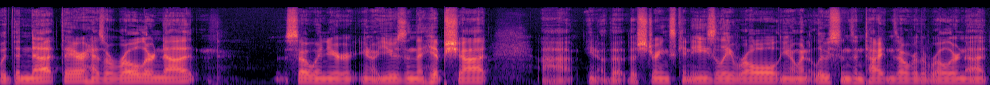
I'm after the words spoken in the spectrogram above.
with the nut there. It has a roller nut, so when you're you know using the Hipshot, uh, you know the the strings can easily roll. You know when it loosens and tightens over the roller nut,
